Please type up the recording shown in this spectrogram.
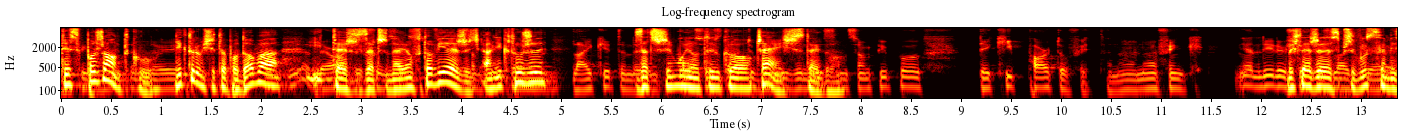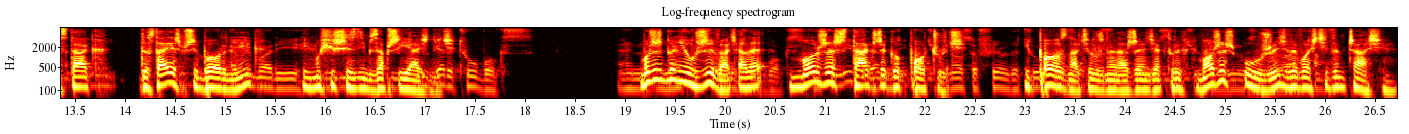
to jest w porządku. Niektórym się to podoba i też zaczynają w to wierzyć, a niektórzy zatrzymują tylko część z tego. Myślę, że z przywództwem jest tak, dostajesz przybornik i musisz się z nim zaprzyjaźnić. Możesz go nie używać, ale możesz także go poczuć i poznać różne narzędzia, których możesz użyć we właściwym czasie.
